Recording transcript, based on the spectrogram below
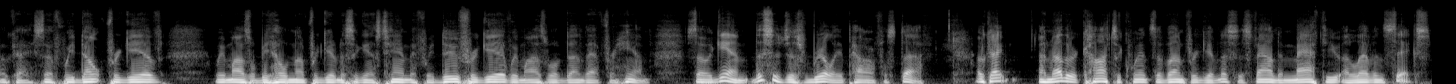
Okay. So if we don't forgive, we might as well be holding unforgiveness against him. If we do forgive, we might as well have done that for him. So again, this is just really powerful stuff. Okay. Another consequence of unforgiveness is found in Matthew 11:6.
